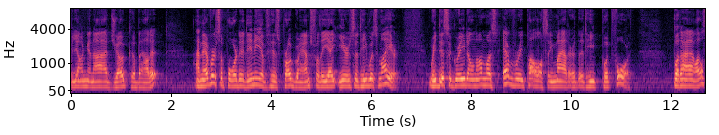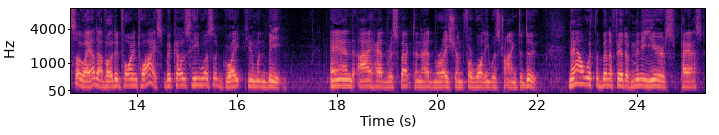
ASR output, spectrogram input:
Young and I joke about it. I never supported any of his programs for the eight years that he was mayor. We disagreed on almost every policy matter that he put forth. But I also add, I voted for him twice because he was a great human being. And I had respect and admiration for what he was trying to do. Now, with the benefit of many years past,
